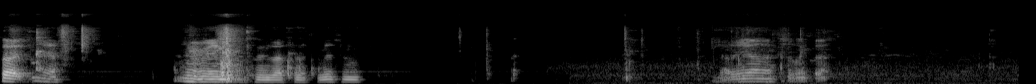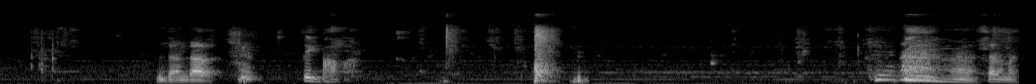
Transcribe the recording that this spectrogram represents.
but, yeah. I mean, that's his mission. Yeah, yeah, shit like that. Dandala. Big Papa. Ah, Shut up, man.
